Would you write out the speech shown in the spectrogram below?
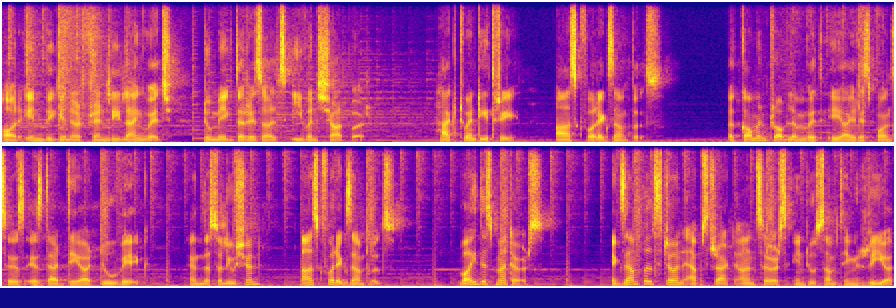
or in beginner-friendly language to make the results even sharper. Hack 23. Ask for examples. A common problem with AI responses is that they are too vague. And the solution? Ask for examples. Why this matters? Examples turn abstract answers into something real.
